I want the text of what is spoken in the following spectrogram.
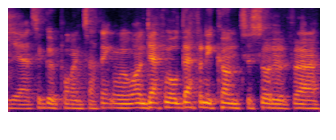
Yeah, it's a good point. I think we'll, we'll definitely come to sort of uh,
